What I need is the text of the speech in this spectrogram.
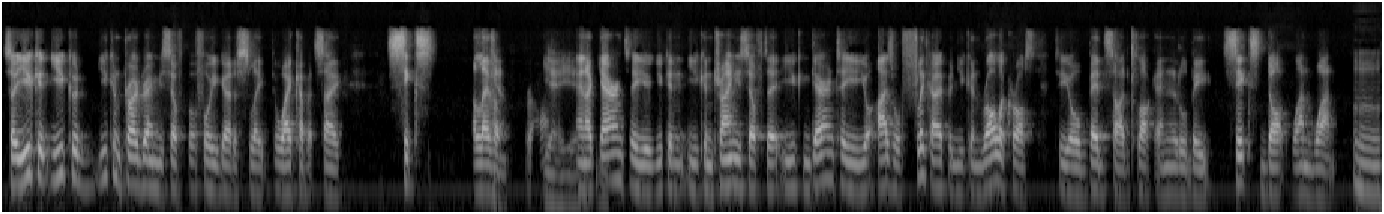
So you could you could you can program yourself before you go to sleep to wake up at say six eleven, right? Yeah, yeah. And I guarantee you, you can you can train yourself that you can guarantee you your eyes will flick open. You can roll across to your bedside clock, and it'll be six dot one one Mm.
